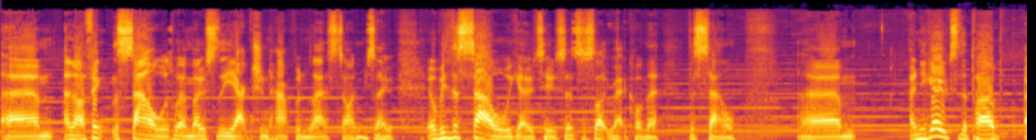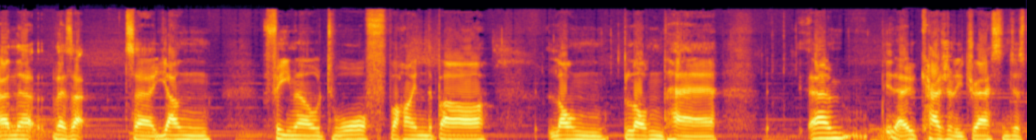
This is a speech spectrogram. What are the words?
Um, and I think the Sal was where most of the action happened last time. So it'll be the Sal we go to. So it's a slight retcon there. The Sal. Um, and you go to the pub, and that, there's that uh, young female dwarf behind the bar, long blonde hair, um, you know, casually dressed and just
